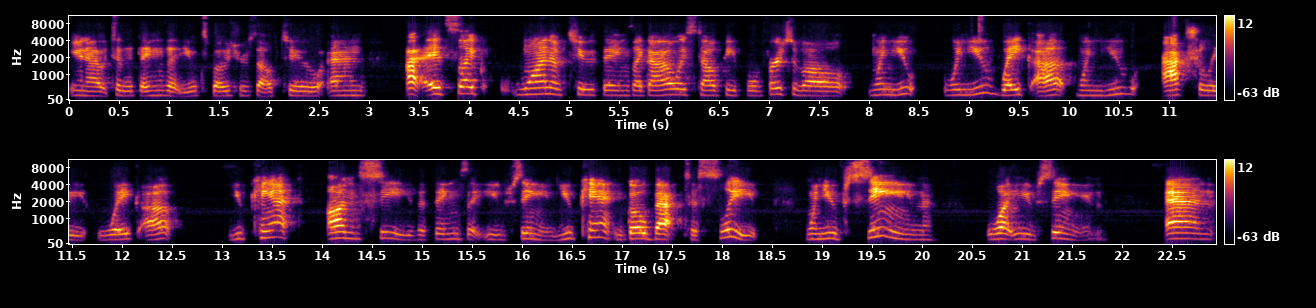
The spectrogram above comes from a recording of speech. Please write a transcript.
you know, to the things that you expose yourself to? And I, it's like one of two things. Like I always tell people, first of all, when you when you wake up, when you actually wake up, you can't unsee the things that you've seen. You can't go back to sleep when you've seen what you've seen. And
